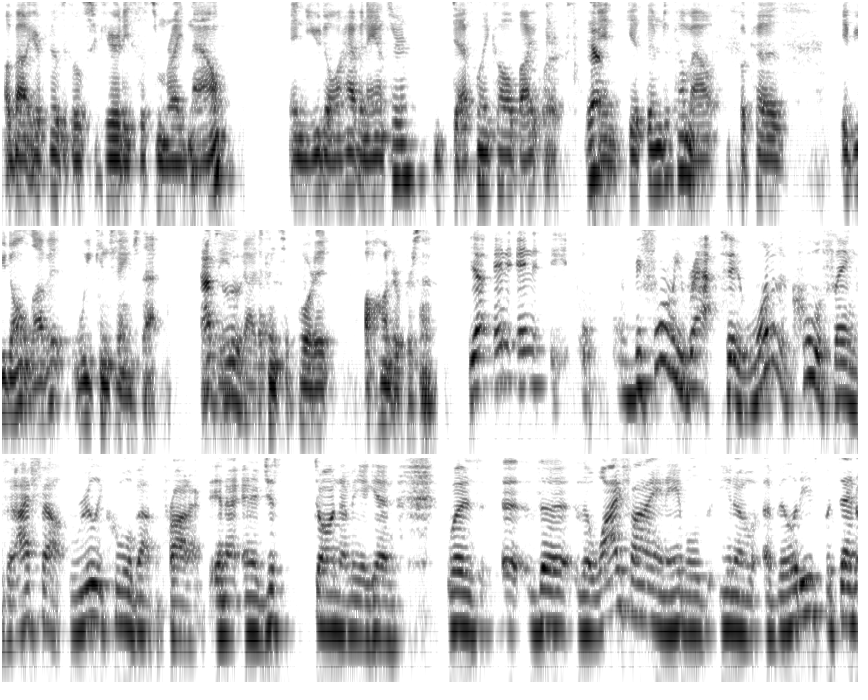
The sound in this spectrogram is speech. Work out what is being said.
about your physical security system right now? And you don't have an answer, definitely call Byteworks Yep. and get them to come out because if you don't love it, we can change that. Absolutely. These guys can support it 100%. Yeah, and and before we wrap too, one of the cool things that I felt really cool about the product, and I, and it just dawned on me again, was uh, the the Wi-Fi enabled you know abilities, but then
